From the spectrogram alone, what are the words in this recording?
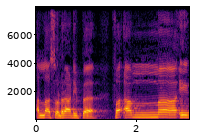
அல்லாஹ் சொல்றான் இப்ப فأما إن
